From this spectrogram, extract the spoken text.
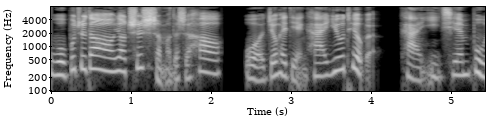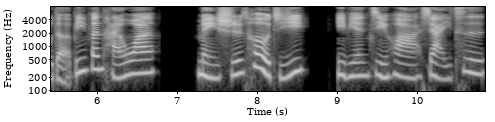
我不知道要吃什么的时候，我就会点开 YouTube 看一千部的缤纷台湾美食特辑，一边计划下一次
